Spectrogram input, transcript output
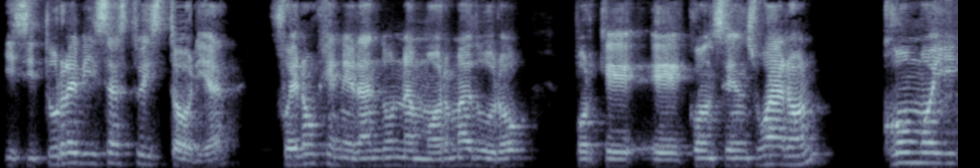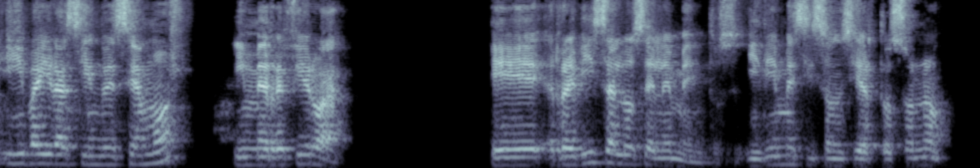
Y si tú revisas tu historia, fueron generando un amor maduro porque eh, consensuaron cómo iba a ir haciendo ese amor. Y me refiero a, eh, revisa los elementos y dime si son ciertos o no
